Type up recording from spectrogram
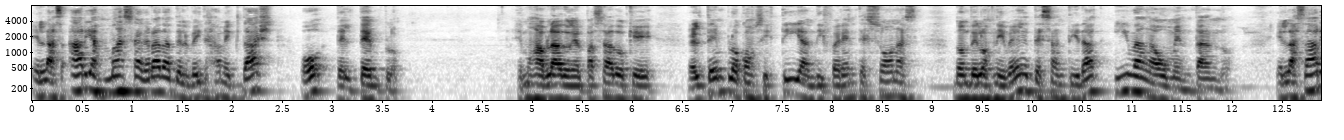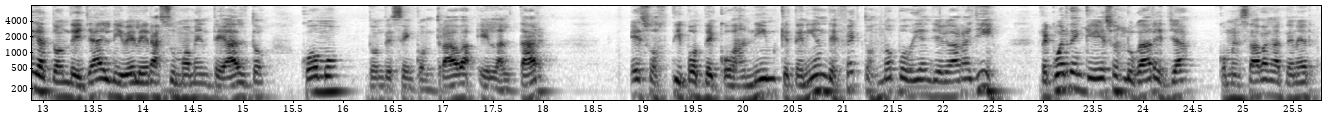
en las áreas más sagradas del Beit HaMikdash o del templo. Hemos hablado en el pasado que el templo consistía en diferentes zonas donde los niveles de santidad iban aumentando. En las áreas donde ya el nivel era sumamente alto, como donde se encontraba el altar, esos tipos de Kohanim que tenían defectos no podían llegar allí. Recuerden que esos lugares ya comenzaban a tener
